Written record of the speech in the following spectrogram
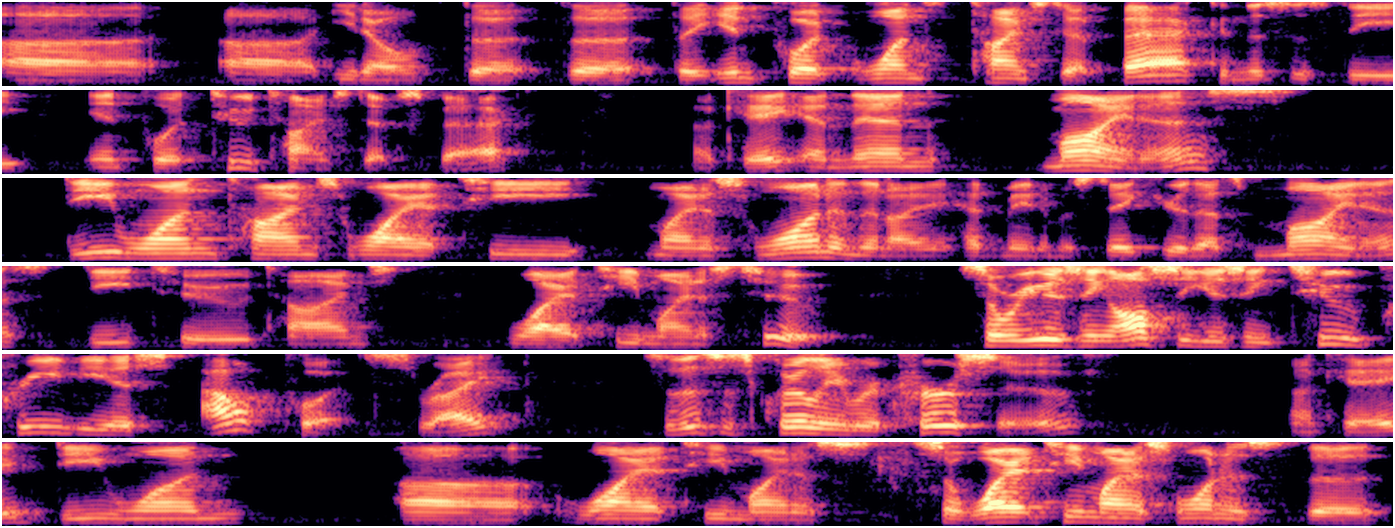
uh, uh, you know the the the input one time step back, and this is the input two time steps back. Okay, and then minus d1 times y at t minus one, and then I had made a mistake here. That's minus d2 times y at t minus two. So we're using also using two previous outputs, right? So this is clearly recursive. Okay, d1 uh, y at t minus. So y at t minus one is the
